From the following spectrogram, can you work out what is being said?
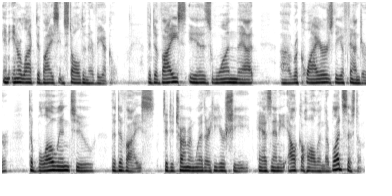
an interlock device installed in their vehicle. The device is one that uh, requires the offender to blow into the device to determine whether he or she has any alcohol in their blood system.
